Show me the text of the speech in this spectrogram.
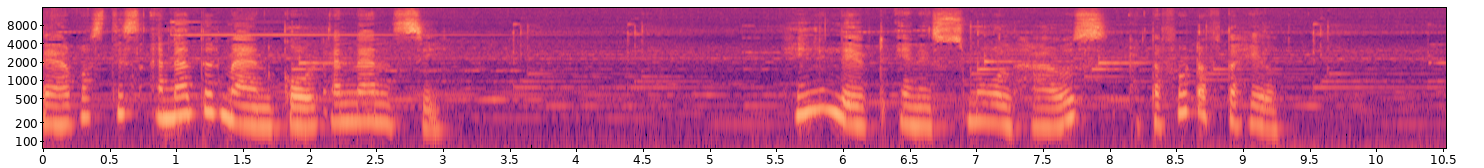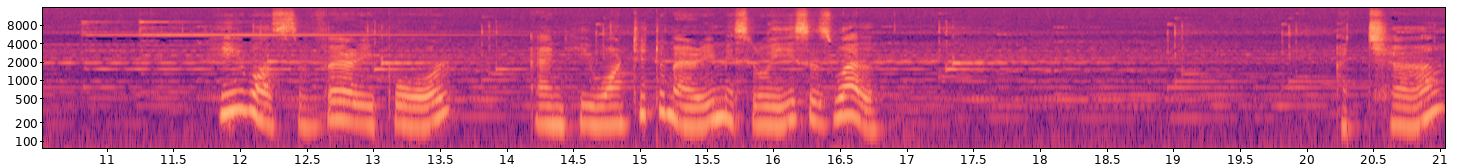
There was this another man called Anansi. He lived in a small house at the foot of the hill. He was very poor and he wanted to marry Miss Louise as well. अच्छा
